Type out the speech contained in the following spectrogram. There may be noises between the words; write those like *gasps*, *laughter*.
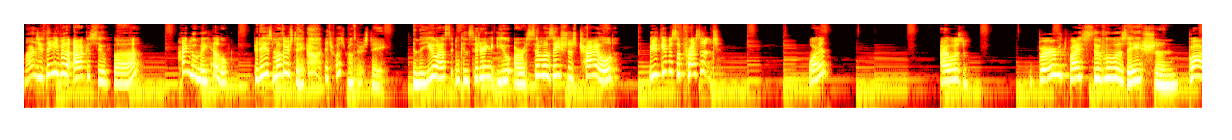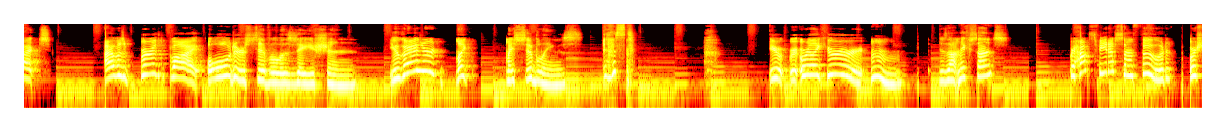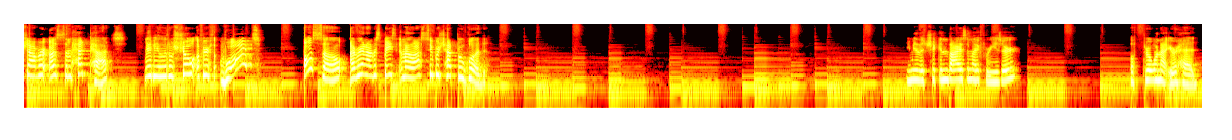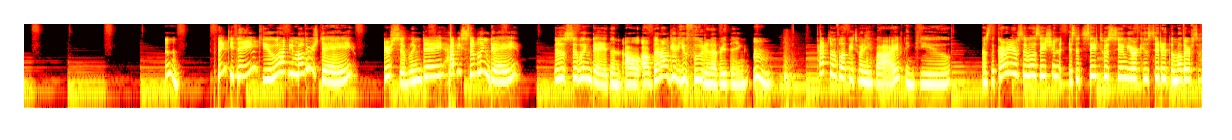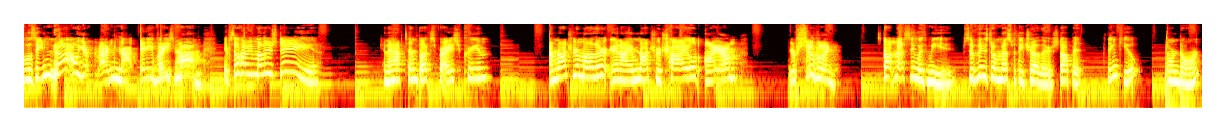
Manju, thank you for the Akasufa. Hi, Mumei. Hello. Today is Mother's Day. *gasps* it was Mother's Day. In the US, and considering you are a civilization's child, will you give us a present? What? I was birthed by civilization, but I was birthed by older civilization. You guys are like my siblings. *laughs* you're, or like you're. Mm, does that make sense? Perhaps feed us some food or shower us some head pats. Maybe a little show of your. What? Also, I ran out of space in my last super chat for wood. You mean the chicken thighs in my freezer? I'll throw one at your head. Mm. Thank you, thank you. Happy Mother's Day. There's sibling day. Happy sibling day. There's a sibling day. Then I'll, I'll then I'll give you food and everything. Mm. Captain Fluffy 25. Thank you. As the guardian of civilization, is it safe to assume you are considered the mother of civilization? No, you're, I'm not anybody's mom. If so, happy Mother's Day. Can I have 10 bucks for ice cream? I'm not your mother, and I am not your child. I am your sibling. Stop messing with me. Siblings don't mess with each other. Stop it. Thank you. Don Don.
